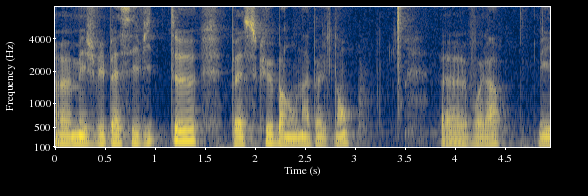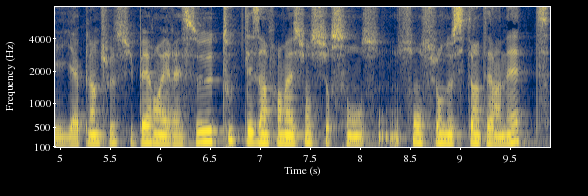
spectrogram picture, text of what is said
Euh, mais je vais passer vite parce que bah, on n'a pas le temps. Euh, voilà. Mais il y a plein de choses super en RSE. Toutes les informations sont, sur nos sites internet.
